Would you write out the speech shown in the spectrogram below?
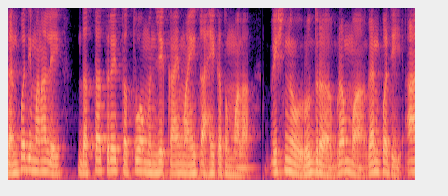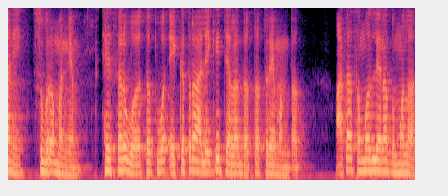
गणपती म्हणाले दत्तात्रय तत्व म्हणजे काय माहीत आहे का तुम्हाला? विष्णू रुद्र ब्रह्मा गणपती आणि सुब्रमण्यम हे सर्व तत्व एकत्र आले की त्याला दत्तात्रय म्हणतात. आता समजले ना तुम्हाला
